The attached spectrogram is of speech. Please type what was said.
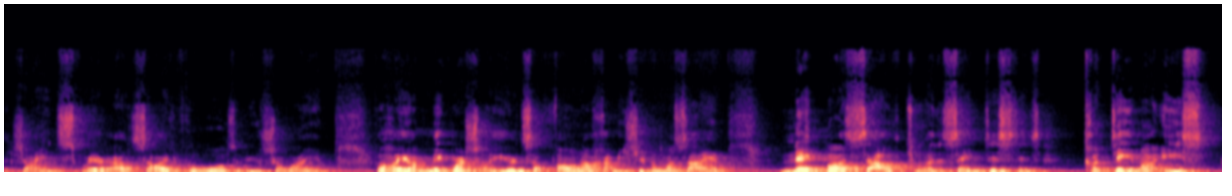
a giant square outside of the walls of Yerushalayim. Hoya Migrash La'ir Tzafona Chamishim Mosayim, Negba south to the same distance, Kadima east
